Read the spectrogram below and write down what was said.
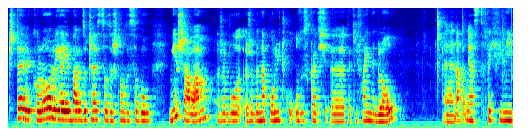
cztery kolory. Ja je bardzo często zresztą ze sobą mieszałam, żeby, żeby na policzku uzyskać e, taki fajny glow. E, natomiast w tej chwili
